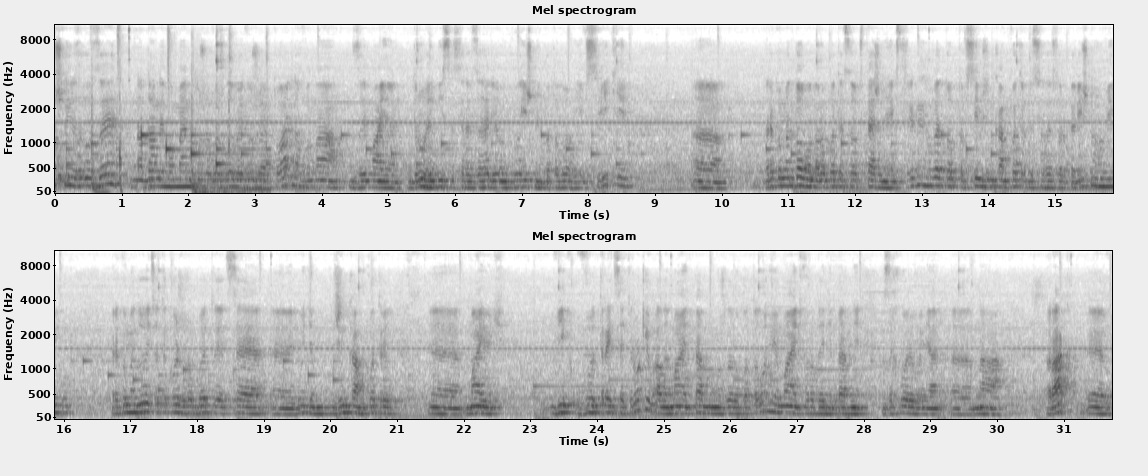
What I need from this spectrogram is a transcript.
молочної залози на даний момент дуже важлива і дуже актуальна. Вона займає друге місце серед взагалі онкологічної патології в світі. Е, Рекомендовано робити це обстеження як скринінгове, тобто всім жінкам, котрі досягли 40-річного віку. Рекомендується також робити це е, людям, жінкам, котрі е, мають вік в 30 років, але мають певну можливу патологію, мають в родині певні захворювання е, на рак.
